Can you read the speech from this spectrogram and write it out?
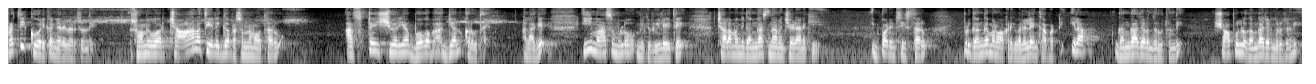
ప్రతి కోరిక నెరవేరుతుంది. స్వామివారు చాలా తేలిగ్గా ప్రసన్నమవుతారు. అష్టైశ్వర్య భోగభాగ్యాలు కలుగుతాయి. అలాగే ఈ మాసంలో మీకు వీలైతే చాలామంది గంగా స్నానం చేయడానికి ఇంపార్టెన్స్ ఇస్తారు. ఇప్పుడు గంగ మనం అక్కడికి వెళ్ళలేం కాబట్టి ఇలా గంగాజలం దొరుకుతుంది. షాపుల్లో గంగాజలం దొరుకుతుంది.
